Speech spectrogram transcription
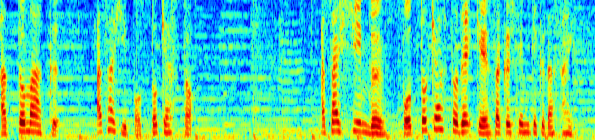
アットマーク朝日ポッドキャスト。朝日新聞ポッドキャストで検索してみてください。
